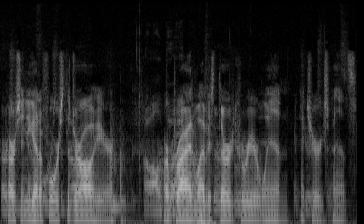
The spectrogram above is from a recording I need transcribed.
Carson. You got to force the draw here, Oh, I'll or. Brian will have his third career win at your expense.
